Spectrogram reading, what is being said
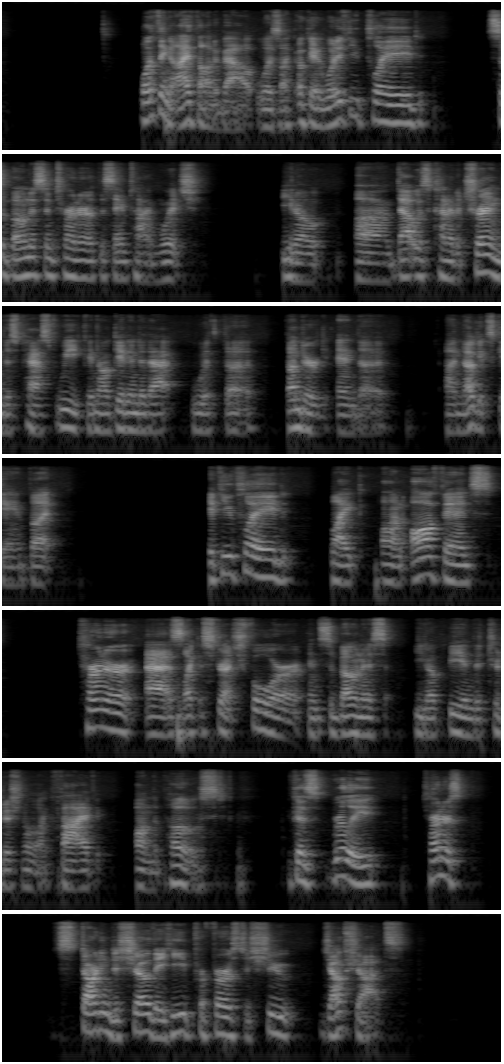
one thing I thought about was like, okay, what if you played Sabonis and Turner at the same time, which, you know, uh, that was kind of a trend this past week, and I'll get into that with the Thunder and the uh, Nuggets game. But if you played like on offense, Turner as like a stretch four and Sabonis, you know, being the traditional like five on the post, because really Turner's starting to show that he prefers to shoot jump shots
